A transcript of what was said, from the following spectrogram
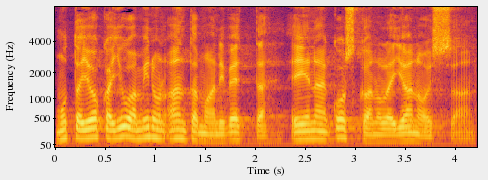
Mutta joka juo minun antamaani vettä, ei enää koskaan ole janoissaan.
